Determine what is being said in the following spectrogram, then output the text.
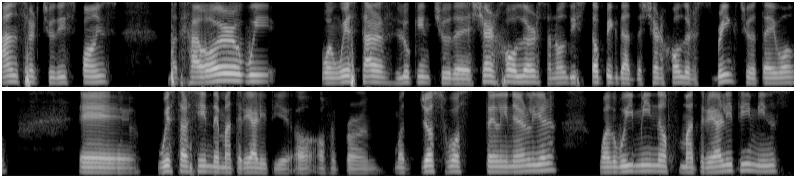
answer to these points. But however, we when we start looking to the shareholders and all this topic that the shareholders bring to the table, we start seeing the materiality of, of a program. What Josh was telling earlier, what we mean of materiality means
